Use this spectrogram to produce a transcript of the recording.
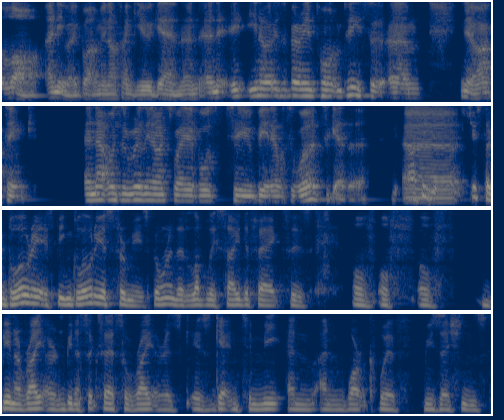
a lot anyway. But I mean, I thank you again, and and it, you know, it's a very important piece. Um, you know, I think, and that was a really nice way of us to being able to work together. I think it's, Uh, it's just a glory. It's been glorious for me. It's been one of the lovely side effects is of of of being a writer and being a successful writer is is getting to meet and and work with musicians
